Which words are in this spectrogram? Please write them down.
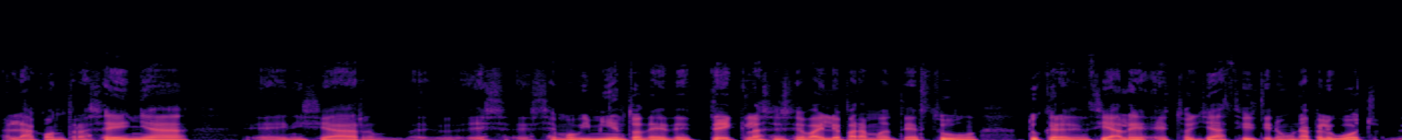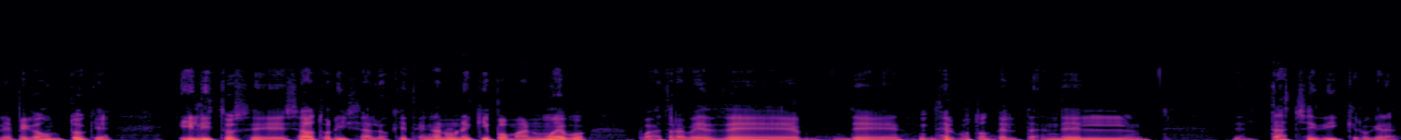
la contraseña, eh, iniciar eh, ese, movimiento de, teclas, ese baile para meter tus credenciales. Esto ya, si tienes un Apple Watch, le pegas un toque y listo, se, autoriza. Los que tengan un equipo más nuevo, pues a través del botón del, del, Touch ID, creo que era,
